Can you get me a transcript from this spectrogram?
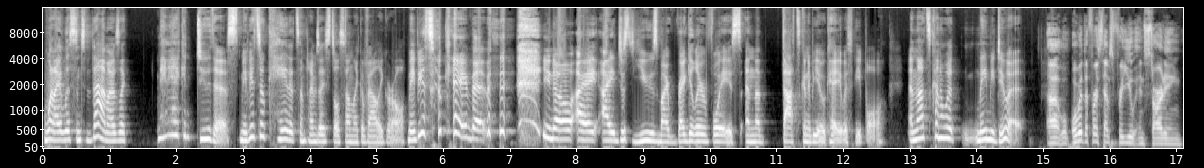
when I listened to them, I was like, maybe I can do this. Maybe it's okay that sometimes I still sound like a valley girl. Maybe it's okay that you know, I I just use my regular voice and that that's going to be okay with people. And that's kind of what made me do it. Uh, what were the first steps for you in starting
